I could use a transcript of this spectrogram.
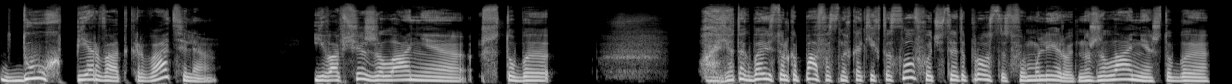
дух первооткрывателя и вообще желание, чтобы Ой, я так боюсь только пафосных каких-то слов, хочется это просто сформулировать. Но желание, чтобы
